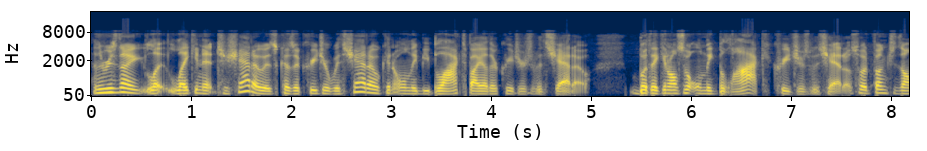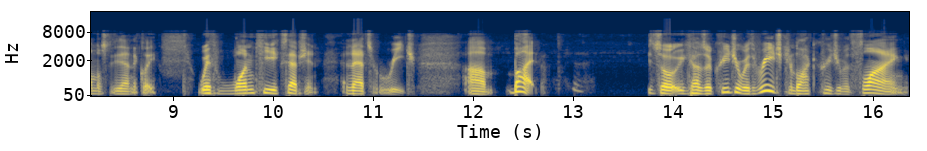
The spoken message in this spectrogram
And the reason I liken it to shadow is because a creature with shadow can only be blocked by other creatures with shadow, but they can also only block creatures with shadow. So it functions almost identically, with one key exception, and that's reach. Um, but so because a creature with reach can block a creature with flying,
